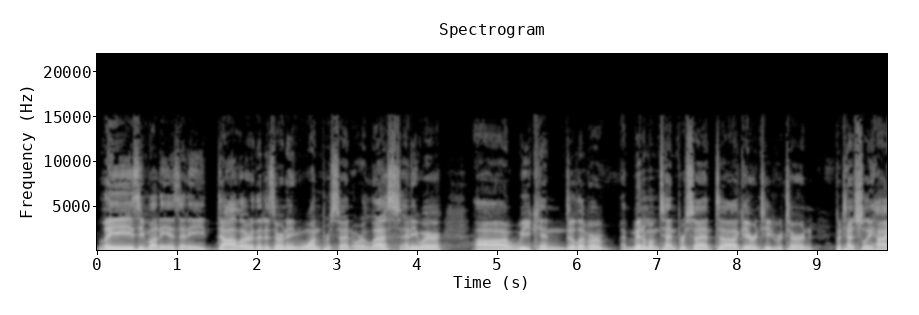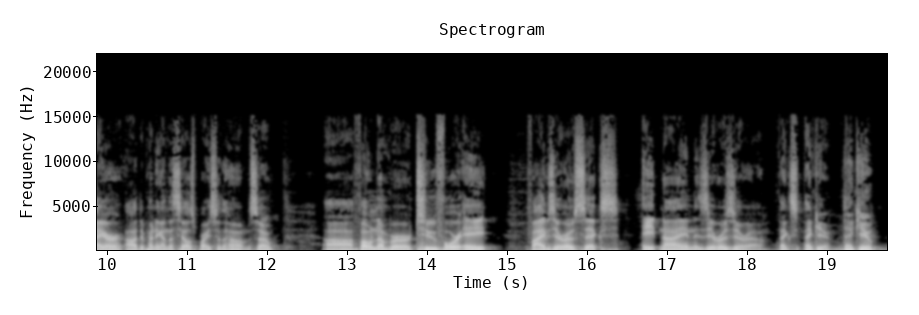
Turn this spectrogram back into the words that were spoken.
lazy money is any dollar that is earning 1% or less anywhere. Uh, we can deliver a minimum 10% uh, guaranteed return, potentially higher, uh, depending on the sales price of the home. So uh, phone number 248 506 8900. Thanks. Thank you. Thank you.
